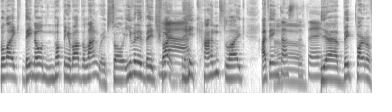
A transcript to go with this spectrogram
but like they know nothing about the language so even if they try Yeah. they can't like i think That's the Oh. thing. yeah, a big part of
